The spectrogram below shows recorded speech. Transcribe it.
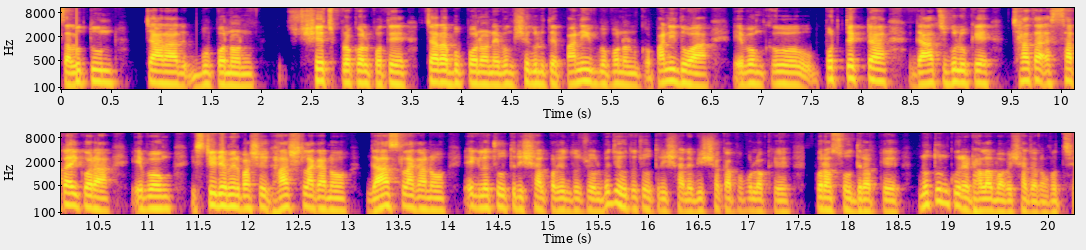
সালুতুন চারার বুপনন, সেচ প্রকল্পতে চারা বিপণন এবং সেগুলোতে পানি বিপণন পানি দেওয়া এবং প্রত্যেকটা গাছগুলোকে ছাতা ছাঁটাই করা এবং স্টেডিয়ামের পাশে ঘাস লাগানো, গাছ লাগানো এগুলো ৩৪ সাল পর্যন্ত চলবে। যেহেতু ৩৪ সালে বিশ্বকাপ উপলক্ষে পুরা সৌদি আরবকে নতুন করে ঢালাওভাবে সাজানো হচ্ছে।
